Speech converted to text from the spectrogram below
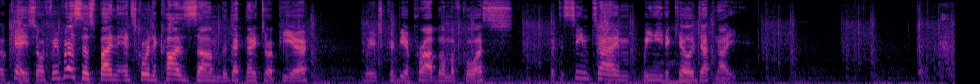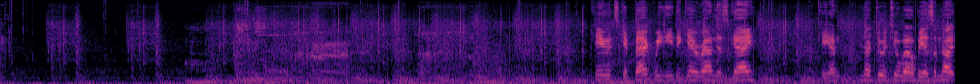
Okay, so if we press this button, it's going to cause um, the Death Knight to appear. Which could be a problem, of course. But at the same time, we need to kill a Death Knight. Okay, let's get back. We need to get around this guy. Okay, I'm not doing too well because I'm not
